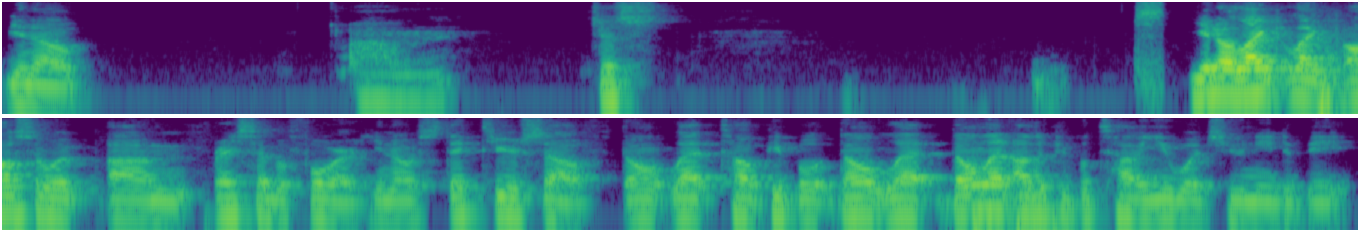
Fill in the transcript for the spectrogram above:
you know, um, just you know like like also what um ray said before you know stick to yourself don't let tell people don't let don't let other people tell you what you need to be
